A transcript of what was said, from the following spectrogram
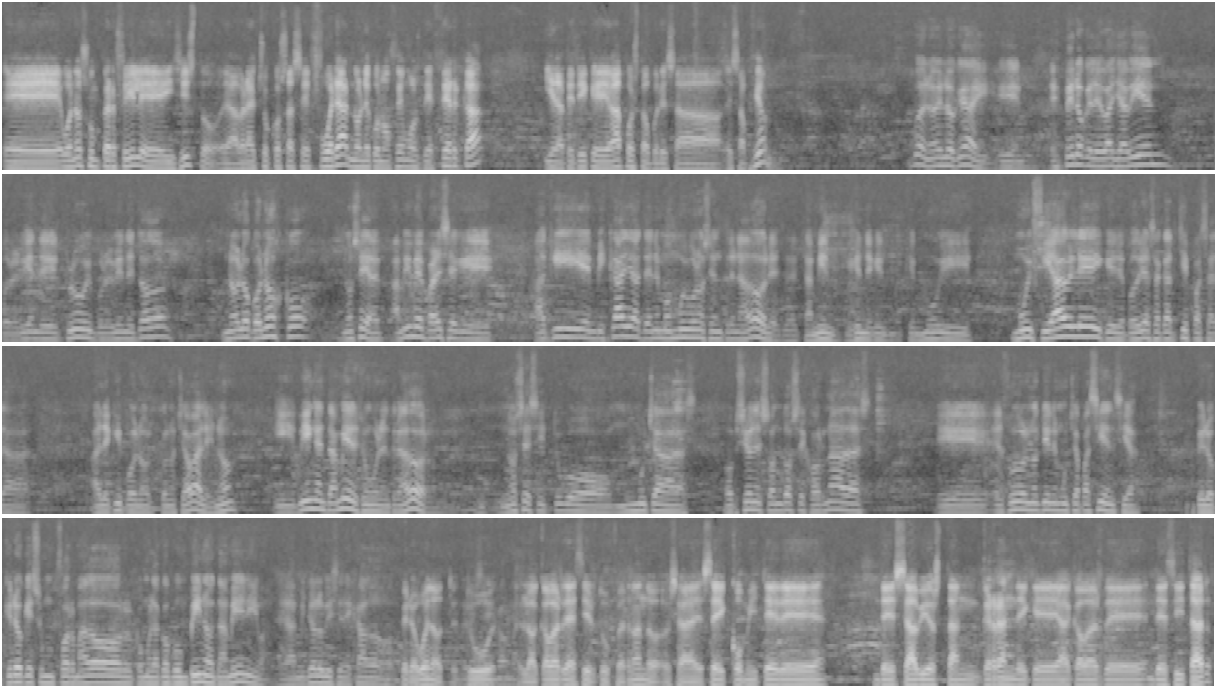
Eh, bueno, es un perfil, eh, insisto, eh, habrá hecho cosas fuera, no le conocemos de cerca y el Atlético ha apostado por esa, esa opción. Bueno, es lo que hay. Espero que le vaya bien, por el bien del club y por el bien de todos. No lo conozco, no sé, a, mí me parece que aquí en Vizcaya tenemos muy buenos entrenadores, también gente que, es muy, muy fiable y que le podría sacar chispas al equipo con los chavales, ¿no? Y Bingen también es un buen entrenador. No sé si tuvo muchas opciones, son 12 jornadas. Eh, el fútbol no tiene mucha paciencia pero creo que es un formador como la Copa Un Pino también y bueno, a mí yo lo hubiese dejado. Pero bueno, tú lo acabas de decir tú, Fernando. O sea, ese comité de, de sabios tan grande que acabas de, de citar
